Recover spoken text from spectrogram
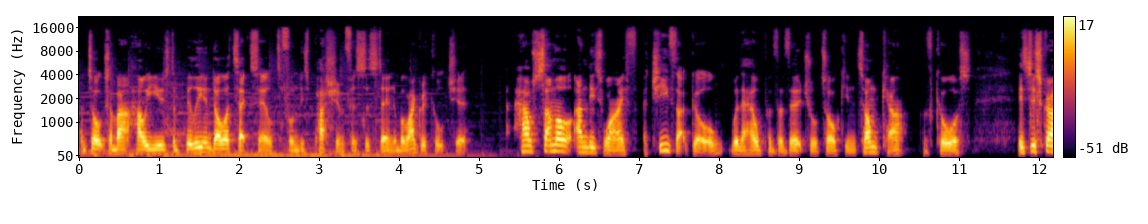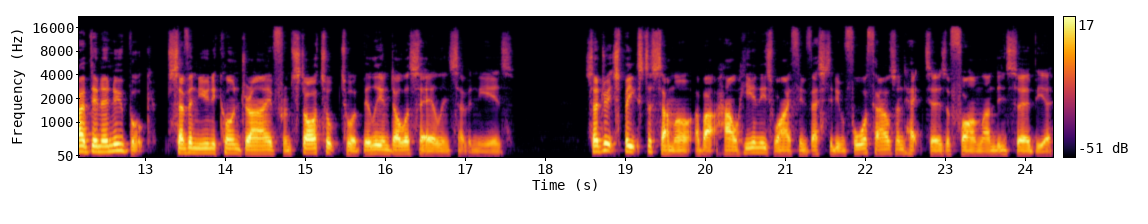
and talks about how he used a billion dollar tech sale to fund his passion for sustainable agriculture. How Samo and his wife achieved that goal with the help of a virtual talking tomcat, of course, is described in a new book, Seven Unicorn Drive From Startup to a Billion Dollar Sale in Seven Years. Cedric speaks to Samo about how he and his wife invested in 4,000 hectares of farmland in Serbia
